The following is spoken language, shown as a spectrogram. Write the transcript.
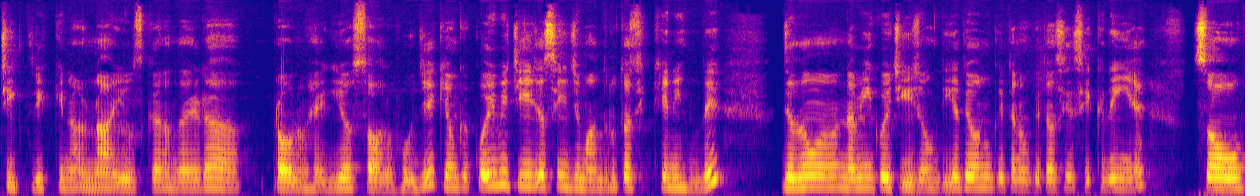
ਠੀਕ ਤਰੀਕੇ ਨਾਲ ਨਾ ਯੂਜ਼ ਕਰਨ ਦਾ ਜਿਹੜਾ ਪ੍ਰੋਬਲਮ ਹੈਗੀ ਉਹ ਸੋਲਵ ਹੋ ਜੇ ਕਿਉਂਕਿ ਕੋਈ ਵੀ ਚੀਜ਼ ਅਸੀਂ ਜਮਾਂਦਰੂ ਤਾਂ ਸਿੱਖੇ ਨਹੀਂ ਹੁੰਦੇ। ਜਦੋਂ ਨਵੀਂ ਕੋਈ ਚੀਜ਼ ਆਉਂਦੀ ਹੈ ਤੇ ਉਹਨੂੰ ਕਿਤੇ ਨਾ ਕਿਤੇ ਅਸੀਂ ਸਿੱਖਦੇ ਹੀ ਹਾਂ। ਸੋ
